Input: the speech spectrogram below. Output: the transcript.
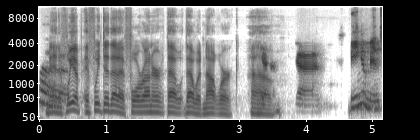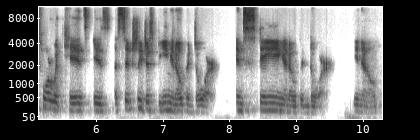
man, if we have, if we did that at Forerunner, that that would not work. Um, yeah. yeah. Being a mentor with kids is essentially just being an open door and staying an open door. You know,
